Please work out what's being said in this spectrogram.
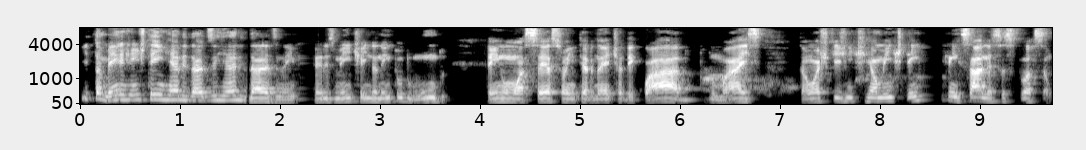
e também a gente tem realidades e realidades, né? Infelizmente, ainda nem todo mundo tem um acesso à internet adequado, tudo mais. Então, acho que a gente realmente tem que pensar nessa situação.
